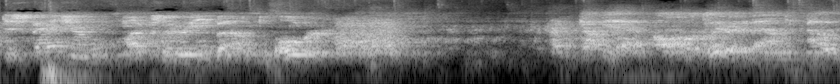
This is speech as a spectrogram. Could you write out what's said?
Dispatcher, I'm clear inbound. Over. Copy that. All clear inbound. Out.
